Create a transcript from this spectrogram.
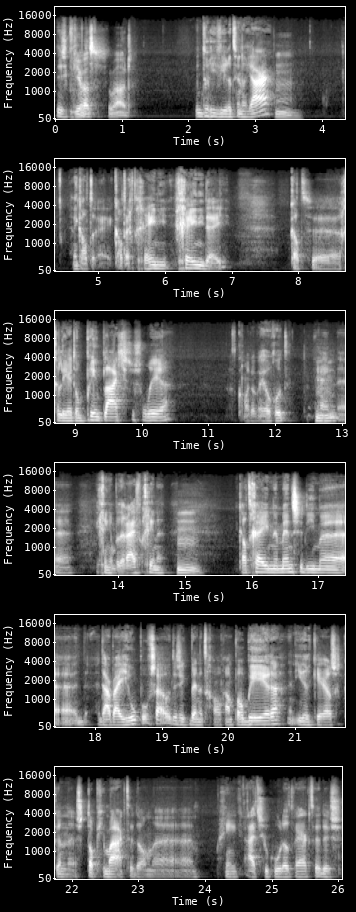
Dus ik Je was hoe oud? 3, 24 jaar. Hmm. En ik had, ik had echt geen, geen idee. Ik had eh, geleerd om printplaatjes te solderen. Dat kon ik ook heel goed. Mhm. En ik ging een bedrijf beginnen. Ik had geen mensen die me eh, daarbij hielpen of zo. Dus ik ben het gewoon gaan proberen. En iedere keer als ik een eh, stapje maakte, dan eh, ging ik uitzoeken hoe dat werkte. Dus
